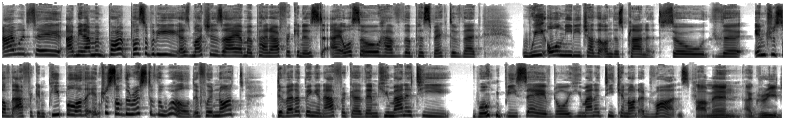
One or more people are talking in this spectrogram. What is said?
I would say, I mean, I'm possibly as much as I am a Pan Africanist, I also have the perspective that we all need each other on this planet. So the interests of the African people are the interests of the rest of the world. If we're not developing in Africa, then humanity won't be saved or humanity cannot advance. Amen. Agreed.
